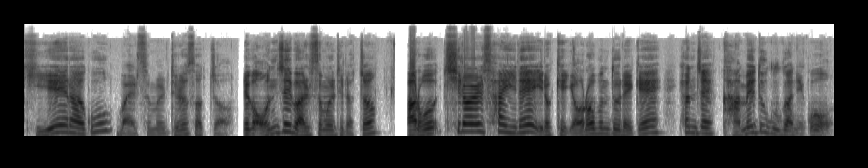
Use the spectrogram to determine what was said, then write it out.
기회라고 말씀을 드렸었죠. 제가 언제 말씀을 드렸죠? 바로 7월 4일에 이렇게 여러분들에게 현재 가매도 구간이고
